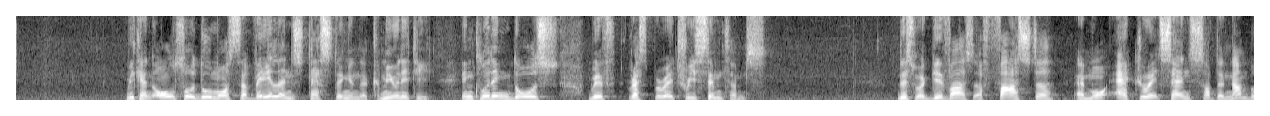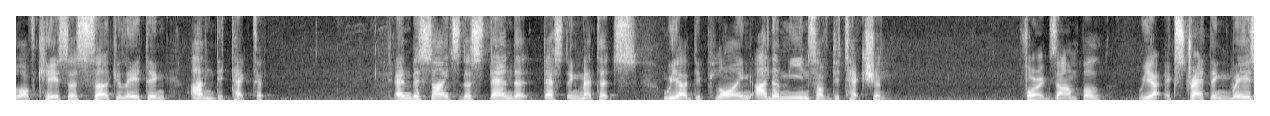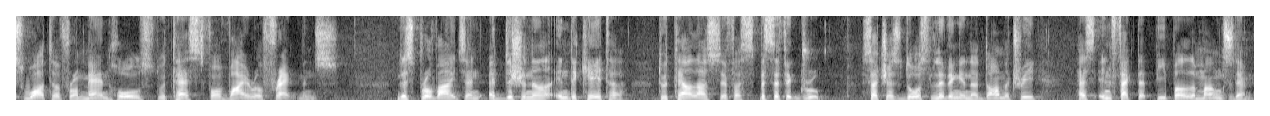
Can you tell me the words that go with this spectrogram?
we can also do more surveillance testing in the community, including those with respiratory symptoms. This will give us a faster and more accurate sense of the number of cases circulating undetected. And besides the standard testing methods, we are deploying other means of detection. For example, we are extracting wastewater from manholes to test for viral fragments. This provides an additional indicator to tell us if a specific group, such as those living in a dormitory, has infected people amongst them.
